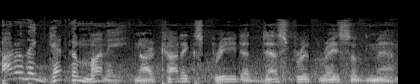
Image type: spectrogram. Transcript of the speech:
How do they get the money? Narcotics breed a desperate race of men.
